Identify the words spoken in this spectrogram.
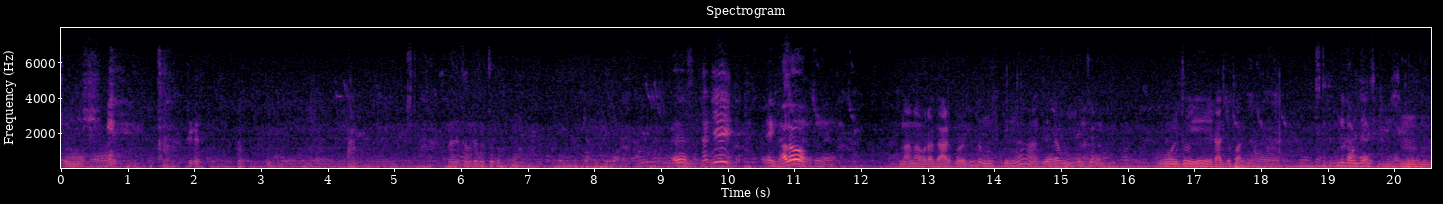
চল্লিশ। ঠিক আছে। ছবিটা ধরছো তো? হ্যালো? না না ওরা গার্ড করে দিতে মুশকিল না সেটা বুঝছি না। ওই তো এ রাজ্যপাল উনি গাড়িতে আছেন উনি গাড়িতে হুম হুম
